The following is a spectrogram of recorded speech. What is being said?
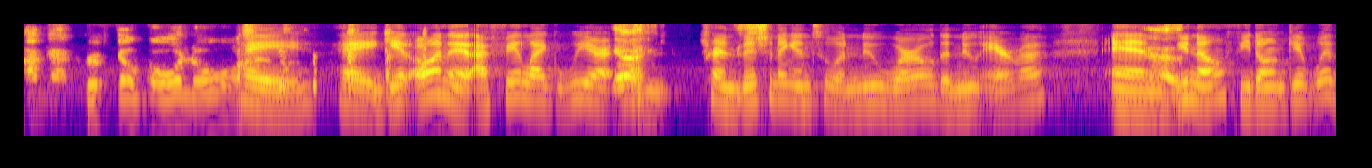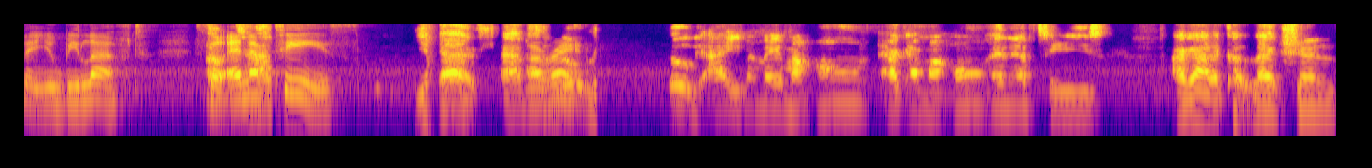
I got crypto going on. Hey, hey, get on it. I feel like we are yeah. transitioning into a new world, a new era. And yes. you know, if you don't get with it, you'll be left. So I'm NFTs. Yes, absolutely. Absolutely. I even made my own. I got my own NFTs. I got a collection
